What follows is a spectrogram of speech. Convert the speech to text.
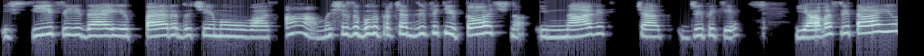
і всі ці ідеї перед очима у вас. А, ми ще забули про чат GPT, точно! І навіть чат GPT. Я вас вітаю!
